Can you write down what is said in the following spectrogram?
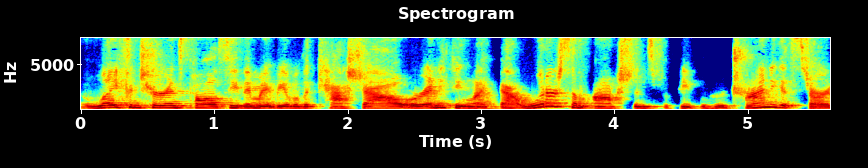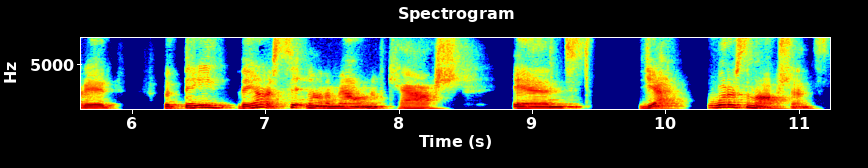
life insurance policy they might be able to cash out or anything like that. What are some options for people who are trying to get started, but they they aren't sitting on a mountain of cash? And yeah, what are some options?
